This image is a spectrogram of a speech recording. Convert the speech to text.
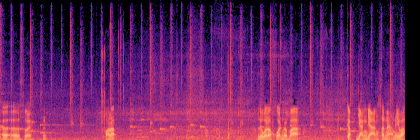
เออเออสวยพอแล้วหรือว่าเราควรแบบว่า กับยางยางสนามนี้วะ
